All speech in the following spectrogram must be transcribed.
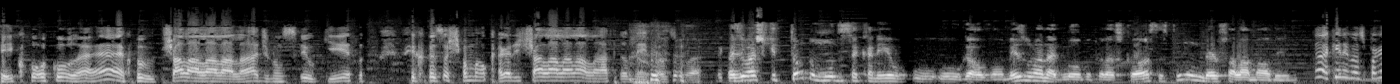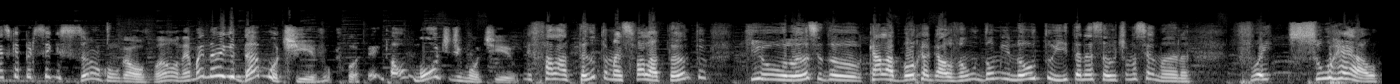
E colocou lá, é, xalalalala de não sei o que. E começou a chamar o cara de xalalalala também pra zoar. Mas eu acho que todo mundo sacaneia o, o- o Galvão, mesmo lá na Globo pelas costas, todo mundo deve falar mal dele. Ah, aquele negócio parece que é perseguição com o Galvão, né? Mas não, ele dá motivo, pô. Ele dá um monte de motivo. Ele fala tanto, mas fala tanto, que o lance do Cala a Boca Galvão dominou o Twitter nessa última semana. Foi surreal.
